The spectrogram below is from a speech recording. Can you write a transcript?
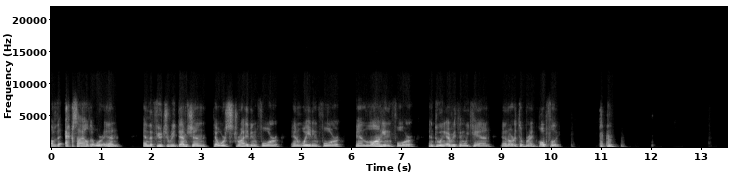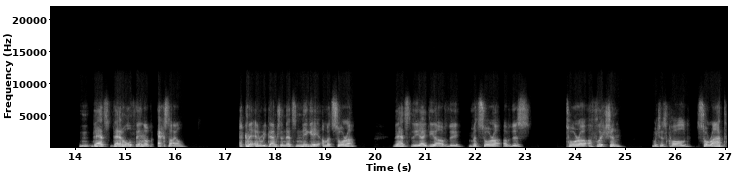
of the exile that we're in and the future redemption that we're striving for and waiting for and longing for and doing everything we can in order to bring, hopefully. that's that whole thing of exile and redemption. That's nige amatsora. That's the idea of the matzora of this Torah affliction, which is called sorat,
